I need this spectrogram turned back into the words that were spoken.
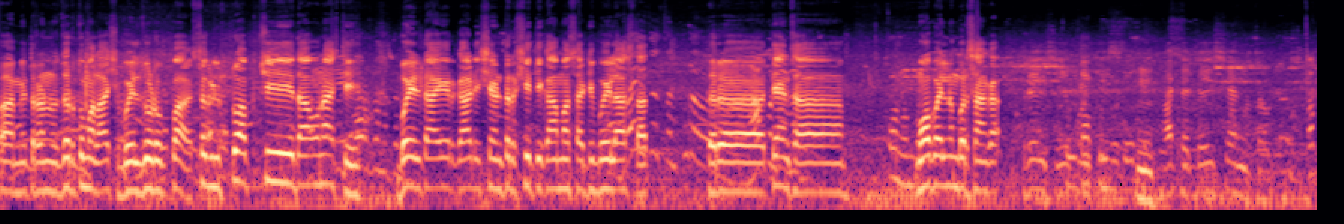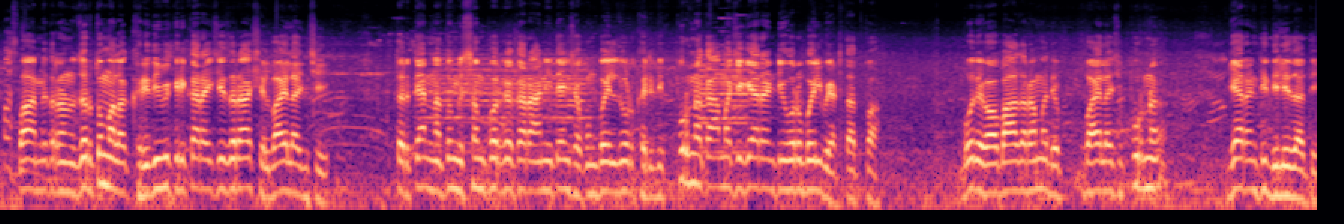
पहा मित्रांनो जर तुम्हाला अशी बैल जोडू पहा सगळी टॉपची दावण असते. बैल टायर गाडी सेंटर शेती कामासाठी बैल असतात. तर त्यांचा मोबाईल नंबर सांगा. हं. पहा मित्रांनो जर तुम्हाला खरेदी विक्री करायची जर असेल बैलांची तर त्यांना तुम्ही संपर्क करा आणि त्यांच्याकडून बैलजोड खरेदी. पूर्ण कामाची गॅरंटीवर बैल भेटतात पहा. बोदेगाव बाजारामध्ये बैलाची पूर्ण गॅरंटी दिली जाते.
